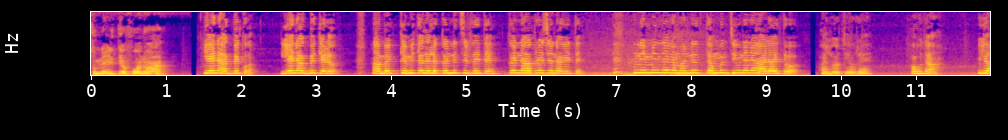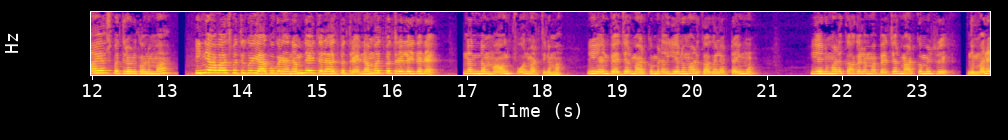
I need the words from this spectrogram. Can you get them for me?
ಸುಮ್ಮನೆ ಇರ್ತೀಯ ಫೋನು? ಏನಾಗಬೇಕು? ಏನಾಗ್ಬೇಕು ಹೇಳು? ಆಮೇಲೆ ಕೆಮಿಕಲ್ ಎಲ್ಲ ಕಣ್ಣಿಗೆ ಸಿಡ್ತೈತೆ ಕಣ್ಣು ಆಪ್ರೇಷನ್ ಆಗೈತೆ. ನಿಮ್ಮಿಂದ ನಮ್ಮ ಅಣ್ಣ ತಮ್ಮನ ಜೀವನನೇ ಹಾಳಾಯ್ತು. ಅಯ್ಯೋ ದೇವ್ರೆ. ಹೌದಾ? ಯಾವ ಆಸ್ಪತ್ರೆ ಹೇಳ್ಕೊಣಮ್ಮ ಇನ್ಯಾವ ಆಸ್ಪತ್ರೆಗೋ ಯಾಕೆ ಹೋಗೋಣ ನಮ್ದೇ ಐತಲ್ಲ ಆಸ್ಪತ್ರೆ ನಮ್ಮ ಆಸ್ಪತ್ರೆಯಲ್ಲೇ ಇದ್ದಾನೆ ನನ್ನ ನಮ್ಮ ಮಾವನ್ ಫೋನ್ ಮಾಡ್ತೀನಮ್ಮ ನೀ ಏನು ಬೇಜಾರು ಮಾಡ್ಕೊಂಬಿಡ ಏನು ಮಾಡೋಕ್ಕಾಗಲ್ಲ ಟೈಮು ಏನು ಮಾಡೋಕ್ಕಾಗಲ್ಲಮ್ಮ ಬೇಜಾರು ಮಾಡ್ಕೊಂಬಿಡ್ರಿ. ನಿಮ್ಮ ಮನೆ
